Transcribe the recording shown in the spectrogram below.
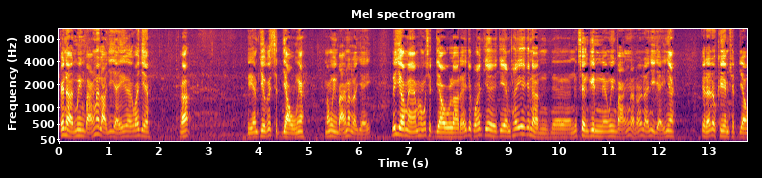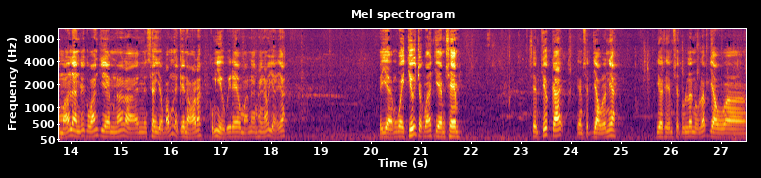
cái nền nguyên bản nó là như vậy à, các bác chị em. Đó. Thì em chưa có xịt dầu nha nó nguyên bản nó là vậy. Lý do mà em không có xịt dầu là để cho quá chị, chị em thấy cái nền à, nước sơn gin nguyên bản là nó là như vậy nha cho để đôi khi em xịt dầu mở lên cái cô bán chị em nói là em sơn dầu bóng này kia nọ đó cũng nhiều video mà anh em hay nói vậy á. Bây giờ em quay trước cho cô bán chị em xem. Xem trước cái thì em xịt dầu lên nha. Giờ thì em xịt lên một lớp dầu à,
